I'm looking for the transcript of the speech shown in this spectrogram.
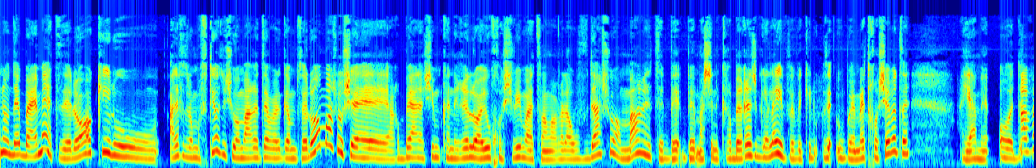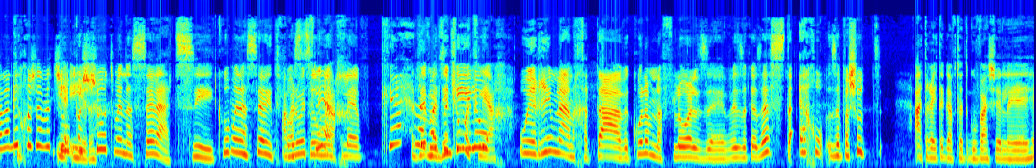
נודה באמת זה לא כאילו א' זה לא מפתיע אותי שהוא אמר את זה אבל גם זה לא משהו שהרבה אנשים כנראה לא היו חושבים על עצמם אבל העובדה שהוא אמר את זה במה שנקרא בריש גלי וכאילו זה, הוא באמת חושב את זה היה מאוד אבל אני חושבת שהוא יאיר. פשוט מנסה להציק, הוא מנסה לתפוס תשומת. לב. כן, זה מדהים שהוא כאילו, מצליח. הוא הרים להנחתה וכולם נפלו על זה וזה כזה סת... איך הוא זה פשוט את ראית אגב את התגובה של אה,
